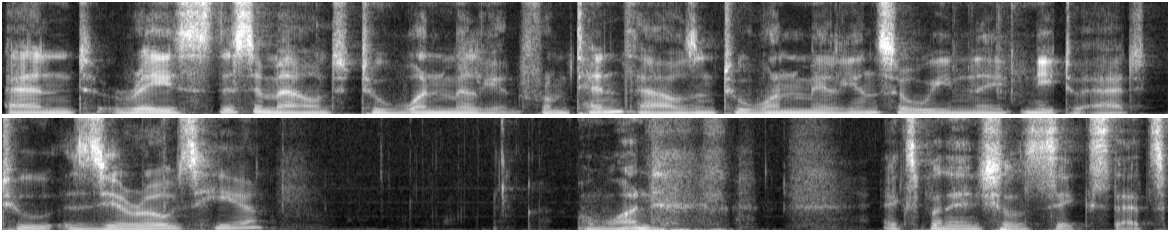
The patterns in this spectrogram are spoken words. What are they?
and raise this amount to 1 million, from 10,000 to 1 million. So we need to add two zeros here. One exponential 6, that's,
